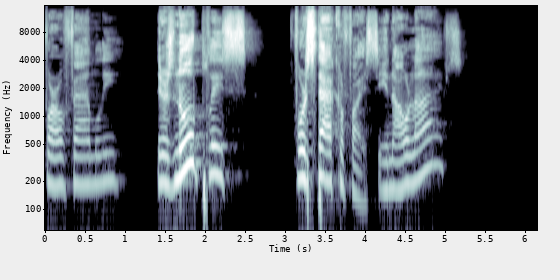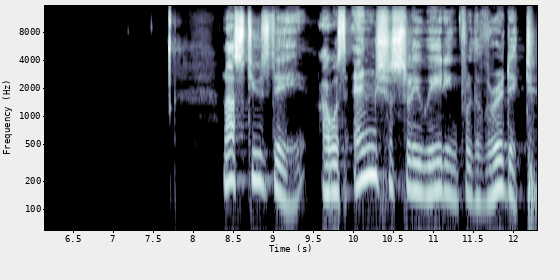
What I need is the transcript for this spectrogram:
for our family. There's no place for sacrifice in our lives. Last Tuesday, I was anxiously waiting for the verdict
